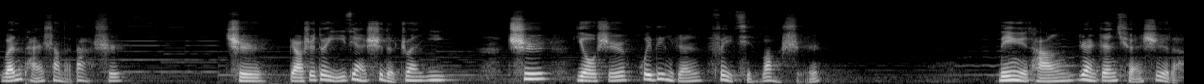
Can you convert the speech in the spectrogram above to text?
文坛上的大师。痴表示对一件事的专一。吃有时会令人废寝忘食。林语堂认真诠释了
